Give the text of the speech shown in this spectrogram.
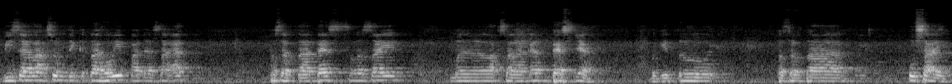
bisa langsung diketahui pada saat peserta tes selesai melaksanakan tesnya. Begitu peserta usai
